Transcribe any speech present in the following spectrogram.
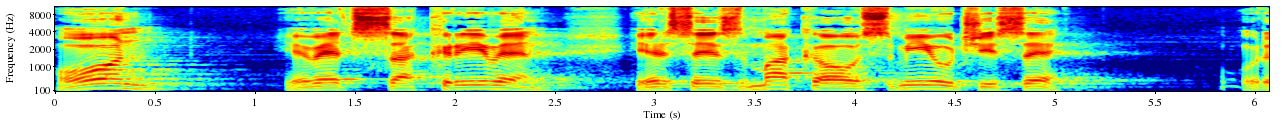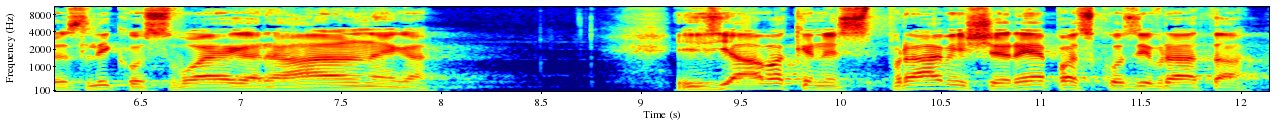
On je već sakriven, jer se je zmakao smijući se u razliku svojega realnega. Izjava, ki ne spravi še repa skozi vrata,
